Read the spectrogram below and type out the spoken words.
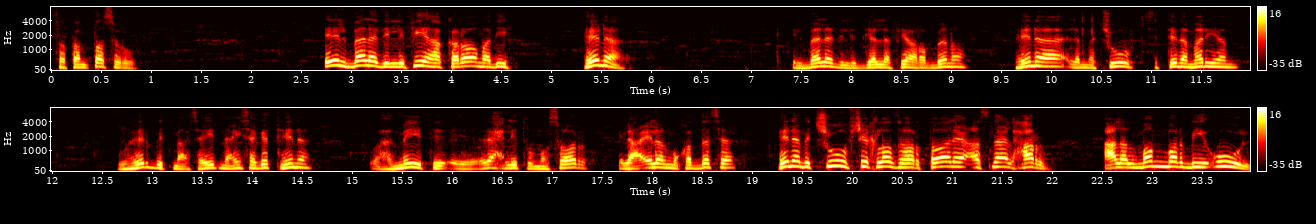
ستنتصروا. إيه البلد اللي فيها كرامة دي؟ هنا. البلد اللي اتجلى فيها ربنا؟ هنا لما تشوف ستنا مريم وهربت مع سيدنا عيسى جت هنا وأهمية آه، رحلة ومسار العائلة المقدسة هنا بتشوف شيخ الأزهر طالع أثناء الحرب على المنبر بيقول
